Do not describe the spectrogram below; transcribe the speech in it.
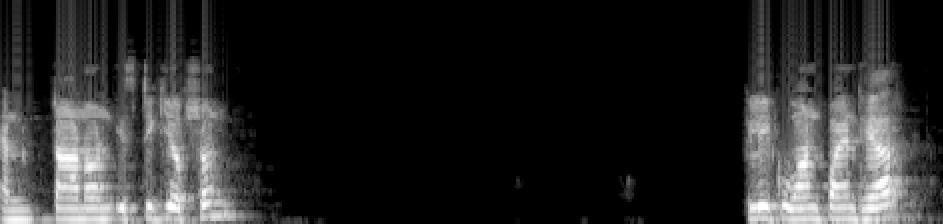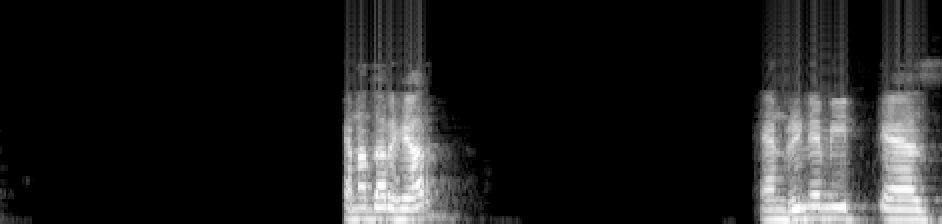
and turn on sticky option. Click one point here another here and rename it as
